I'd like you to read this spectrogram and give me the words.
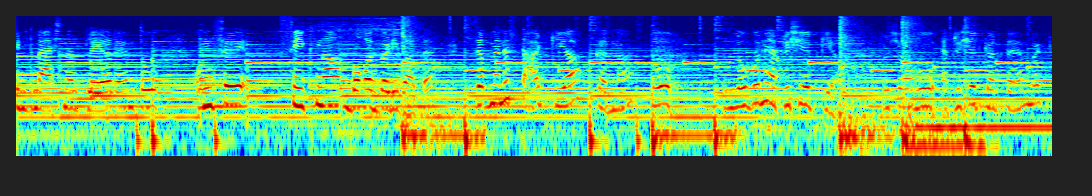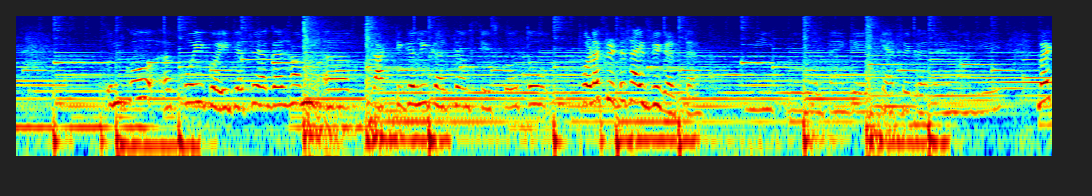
इंटरनेशनल प्लेयर हैं तो उनसे सीखना बहुत बड़ी बात है। जब मैंने स्टार्ट किया करना तो लोगों ने अप्रिशिएट किया। वो अप्रिशिएट करते हैं बट उनको कोई कोई, जैसे अगर हम प्रैक्टिकली करते हैं उस चीज़ को तो थोड़ा क्रिटिसाइज़ भी करते हैं। बोलते हैं कि कैसे कर रहे हैं, मान लिए बट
